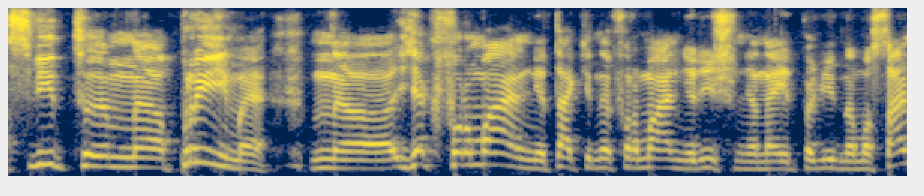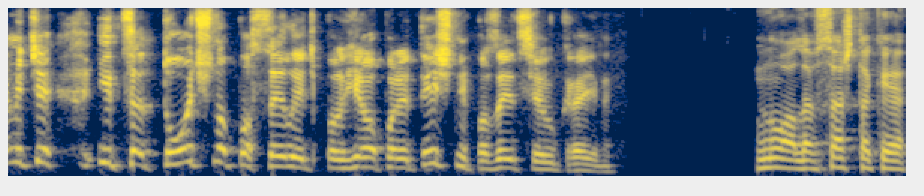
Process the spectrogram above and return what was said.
світ прийме як формальні, так і неформальні рішення на відповідному саміті, і це точно посилить геополітичні позиції України. Ну але все ж таки.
